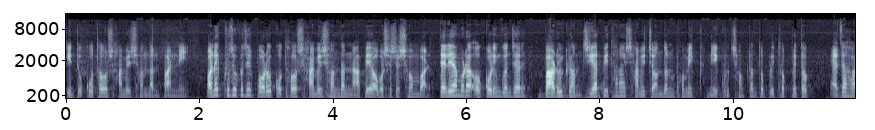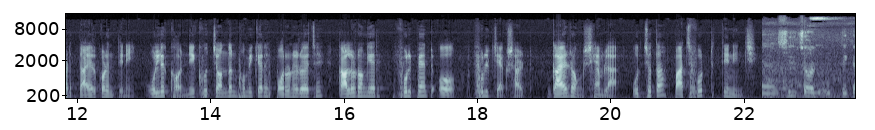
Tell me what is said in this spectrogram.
কিন্তু কোথাও স্বামীর সন্ধান পাননি। অনেক খোঁজাখুঁজির পরও কোথাও স্বামীর সন্ধান না পেয়ে অবশেষে সোমবার তেলিয়ামুড়া ও করিমগঞ্জের বাড়ুইগ্রাম জিআরপি থানায় স্বামী চন্দন ভৌমিক নিখোঁজ সংক্রান্ত পৃথক পৃথক এজাহার দায়ের করেন তিনি। উল্লেখ্য নিখোঁজ চন্দন ভৌমিকের পরনে রয়েছে কালো রঙের ফুল প্যান্ট ও ফুল চেক শার্ট। গায়ের রং শ্যামলা উচ্চতা পাঁচ ফুট তিন ইঞ্চি। শিলচর থেকে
